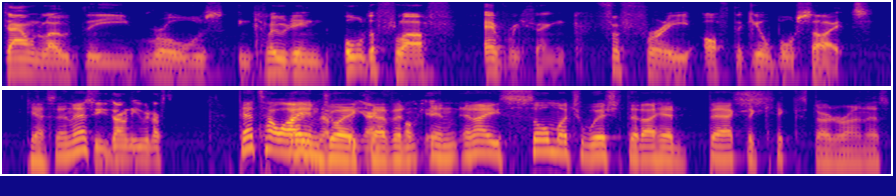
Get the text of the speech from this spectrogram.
download the rules, including all the fluff, everything, for free off the Guild Ball site. yes, and that's So you don't even have to. That's how I Don't even have enjoy it, be out of Kevin. And and I so much wish that I had backed the Kickstarter on this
